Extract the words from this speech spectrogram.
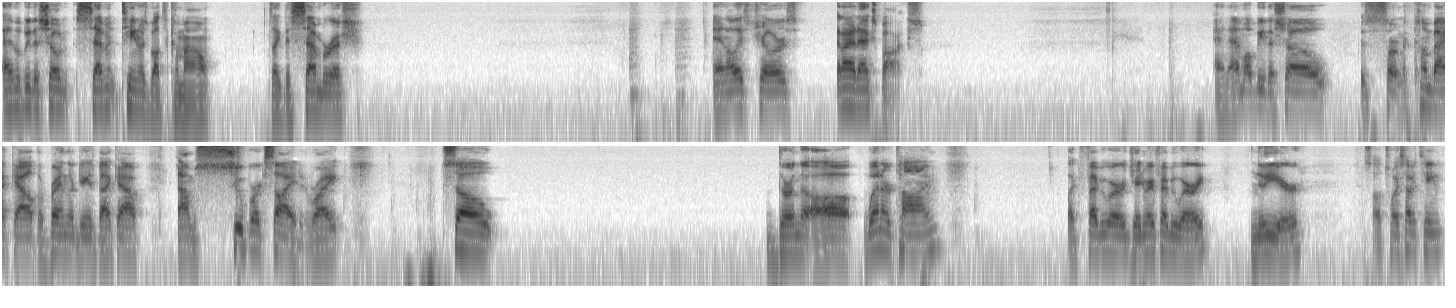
MLB The Show 17 was about to come out. It's like December-ish. and all these trailers, and I had Xbox. And MLB The Show is starting to come back out. They're bringing their games back out. And I'm super excited, right? So, during the uh, winter time, like February, January, February, New Year, so 2017,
